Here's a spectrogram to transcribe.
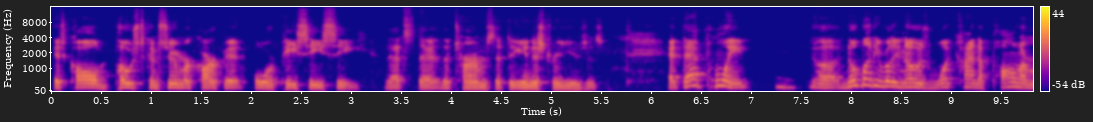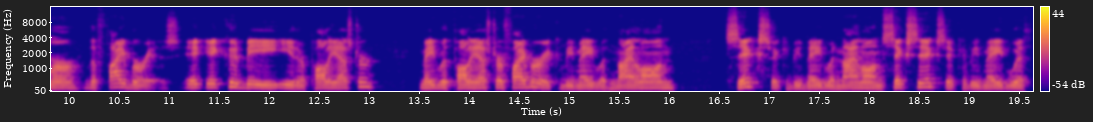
It's called post consumer carpet or PCC. That's the, the terms that the industry uses. At that point, uh, nobody really knows what kind of polymer the fiber is. It, it could be either polyester, made with polyester fiber, it could be made with nylon 6, it could be made with nylon 6 6, it could be made with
